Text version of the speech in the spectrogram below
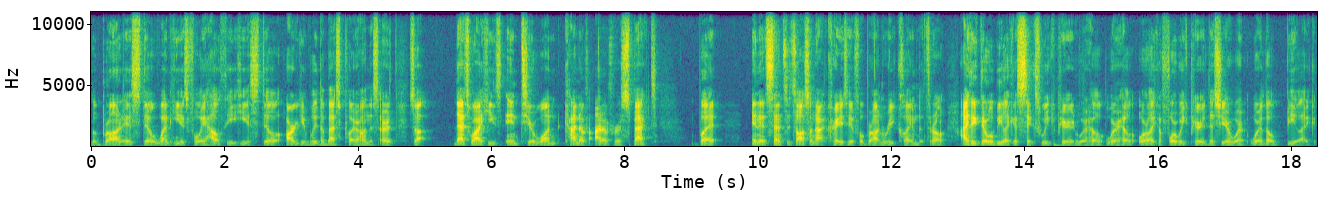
LeBron is still, when he is fully healthy, he is still arguably the best player on this earth. So that's why he's in tier one, kind of out of respect. But in a sense, it's also not crazy if LeBron reclaimed the throne. I think there will be like a six week period where he'll, where he'll, or like a four week period this year where, where they'll be like,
